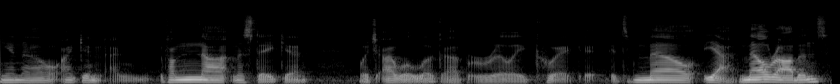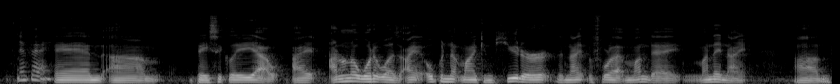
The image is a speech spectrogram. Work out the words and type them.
you know i can I, if i'm not mistaken which i will look up really quick it's mel yeah mel robbins Okay. and um, basically yeah i i don't know what it was i opened up my computer the night before that monday monday night um,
